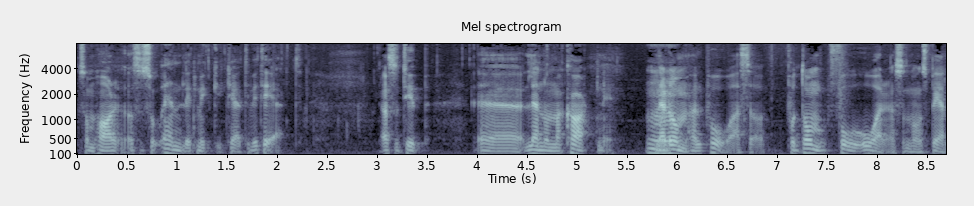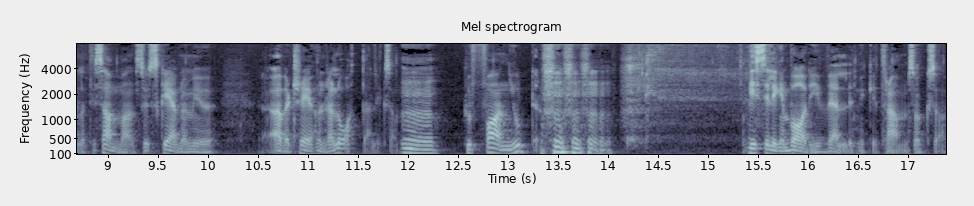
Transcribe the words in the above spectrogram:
som har alltså, så oändligt mycket kreativitet. Alltså typ eh, Lennon McCartney. När de höll på, alltså. På de få åren som de spelade tillsammans så skrev de ju över 300 låtar liksom. Hur fan gjorde de? Visserligen var det ju väldigt mycket trams också.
